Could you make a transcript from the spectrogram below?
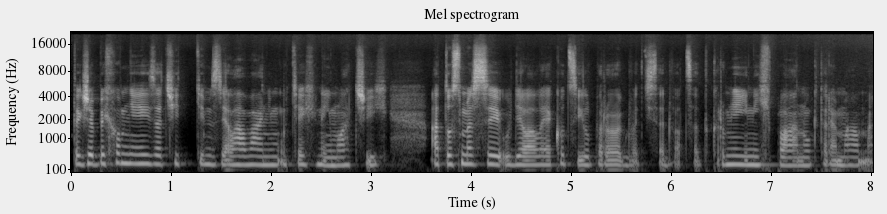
Takže bychom měli začít tím vzděláváním u těch nejmladších. A to jsme si udělali jako cíl pro rok 2020, kromě jiných plánů, které máme.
